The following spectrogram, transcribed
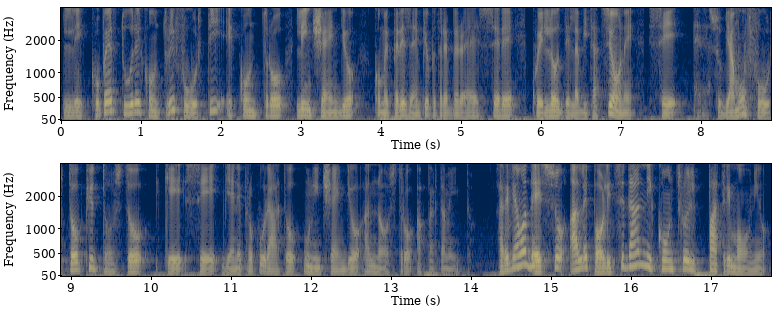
le coperture contro i furti e contro l'incendio, come per esempio potrebbero essere quello dell'abitazione, se eh, subiamo un furto piuttosto che se viene procurato un incendio al nostro appartamento. Arriviamo adesso alle polizze danni contro il patrimonio.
